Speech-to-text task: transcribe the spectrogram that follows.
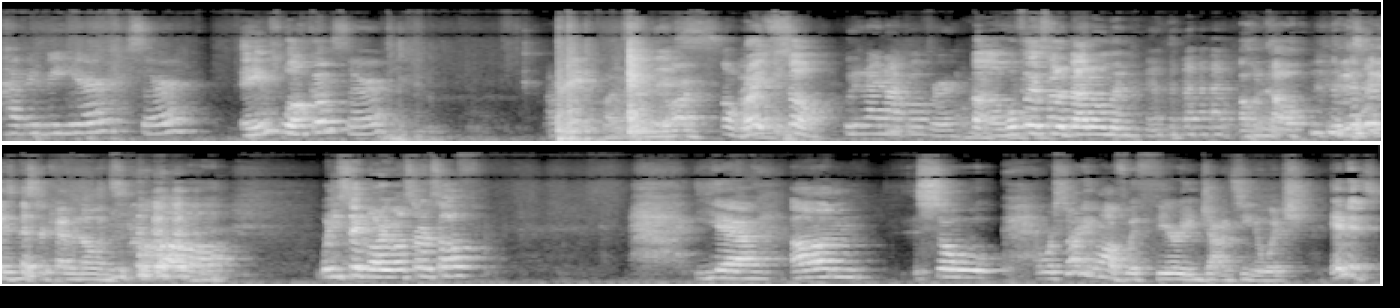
Happy to be here, sir. Ames, welcome. Sir. All right, Glad let's do have you on. this. All right, so Who did I knock over? uh, hopefully that's not a bad omen. Oh no, it is, it is Mr. Kevin Owens. oh, What do you say, Mario? You want to start us off? Yeah. Um. So we're starting off with Theory and John Cena, which in its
